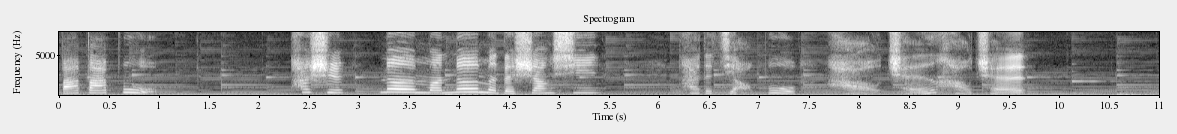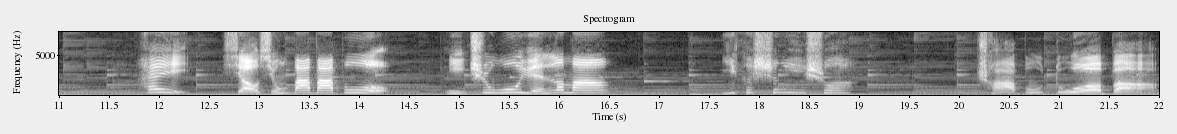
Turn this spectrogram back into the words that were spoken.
巴巴布。它是那么那么的伤心，它的脚步好沉好沉。嘿，小熊巴巴布，你吃乌云了吗？一个声音说：“差不多吧。”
